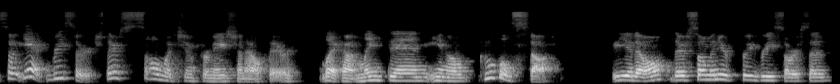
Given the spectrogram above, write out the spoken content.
So, yeah, research. There's so much information out there, like on LinkedIn, you know, Google stuff you know there's so many free resources.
